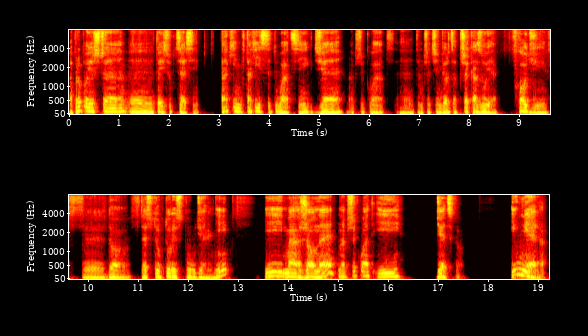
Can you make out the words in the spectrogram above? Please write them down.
A propos jeszcze y, tej sukcesji. Takim, w takiej sytuacji, gdzie na przykład y, ten przedsiębiorca przekazuje, wchodzi w, do, w te struktury spółdzielni i ma żonę na przykład i dziecko i umiera.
